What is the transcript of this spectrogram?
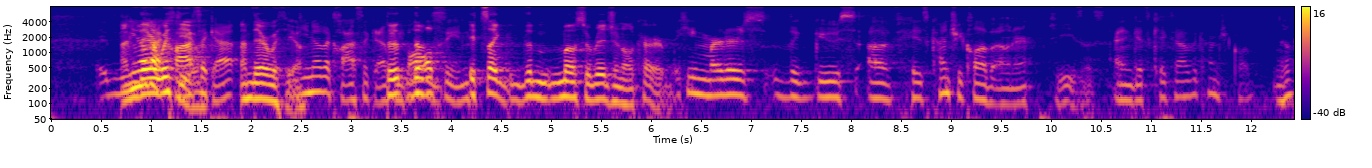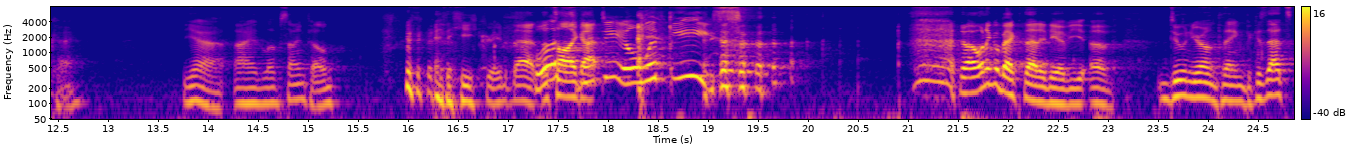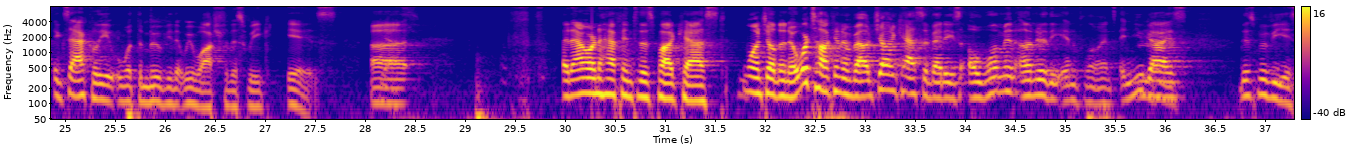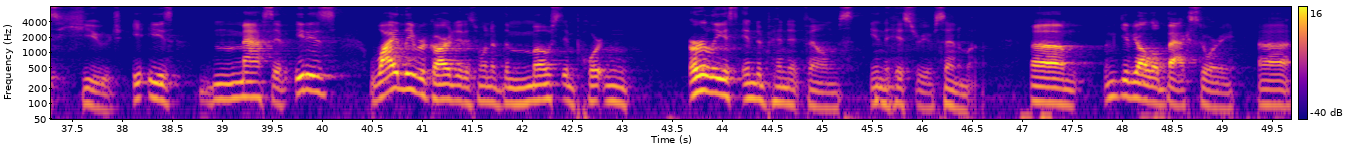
I'm you know there with classic you. app? I'm there with you. You know the classic app The- we've the- all seen. It's like the most original Curb. He murders the goose of his country club owner Jesus. and gets kicked out of the country club. Okay. Yeah, I love Seinfeld. and he created that. What's That's all I the got. deal with geese? No, I want to go back to that idea of you, of doing your own thing because that's exactly what the movie that we watched for this week is. Uh, Yes. An hour and a half into this podcast, want y'all to know we're talking about John Cassavetes, A Woman Under the Influence, and you guys, this movie is huge. It is massive. It is widely regarded as one of the most important, earliest independent films in the history of cinema. Um, let me give you all a little backstory. Uh,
